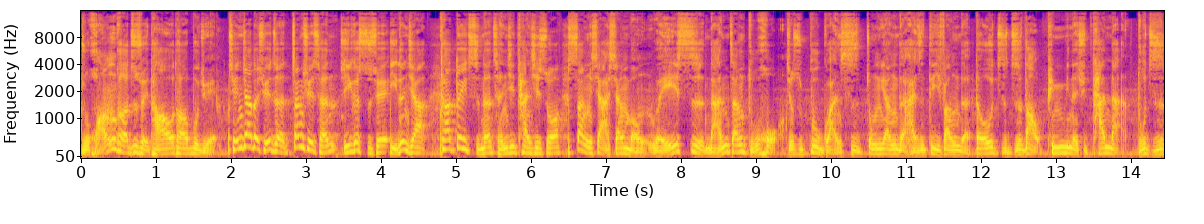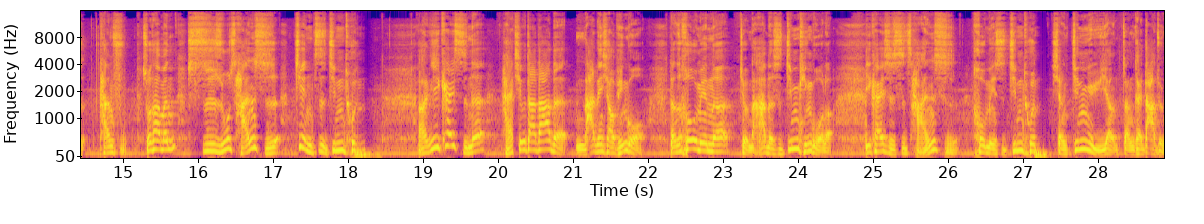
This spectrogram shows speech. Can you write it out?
如黄河之水滔滔不绝。钱家的学者张学成，一个史学理论家，他对此呢曾经叹息说：“上下相盟，唯是南张独获。”就是不管是中央的还是地方的，都只知道拼命的去贪婪、渎职、贪腐，说他们。死如蚕食，见至鲸吞，啊！一开始呢还羞答答的拿点小苹果，但是后面呢就拿的是金苹果了。一开始是蚕食，后面是鲸吞，像鲸鱼一样张开大嘴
